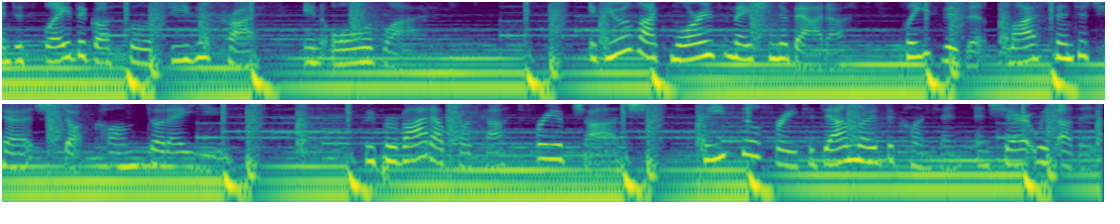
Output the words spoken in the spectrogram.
and display the gospel of Jesus Christ in all of life. If you would like more information about us, please visit lifecentrechurch.com.au. We provide our podcast free of charge. Please feel free to download the content and share it with others,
